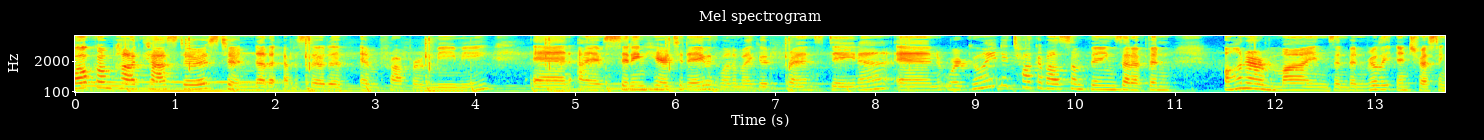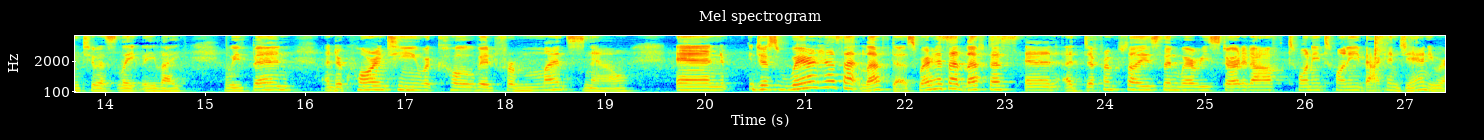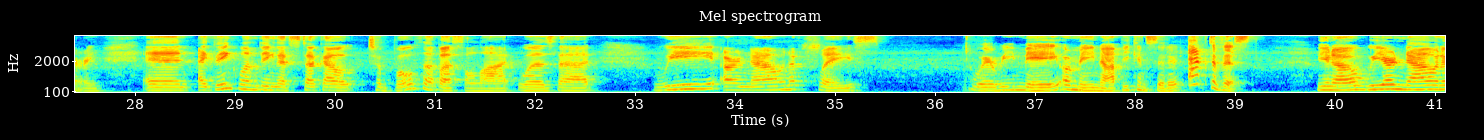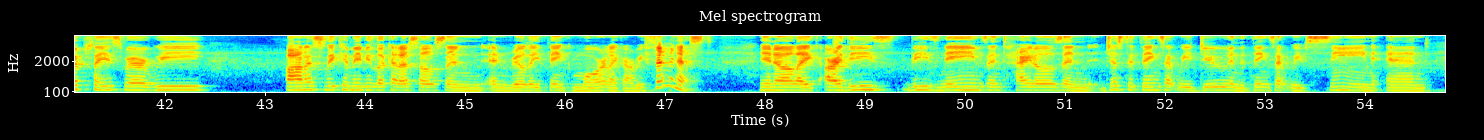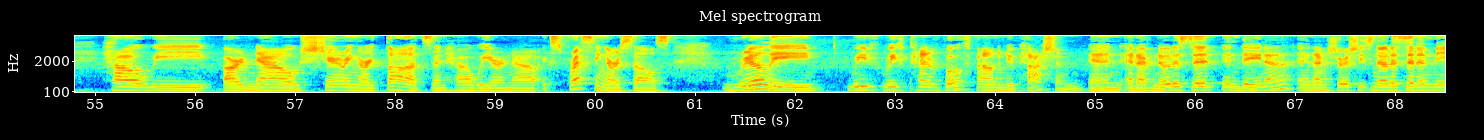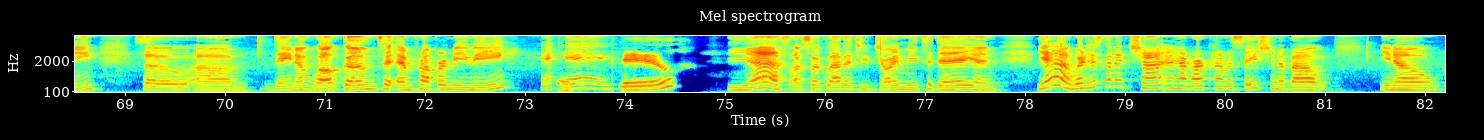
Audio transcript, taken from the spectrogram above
welcome, podcasters, to another episode of Improper Mimi. And I am sitting here today with one of my good friends, Dana, and we're going to talk about some things that have been on our minds and been really interesting to us lately. Like, we've been under quarantine with COVID for months now. And just where has that left us? Where has that left us in a different place than where we started off 2020 back in January? And I think one thing that stuck out to both of us a lot was that we are now in a place where we may or may not be considered activists. You know, we are now in a place where we honestly can maybe look at ourselves and, and really think more like, are we feminists? You know, like are these these names and titles and just the things that we do and the things that we've seen and how we are now sharing our thoughts and how we are now expressing ourselves really we've we've kind of both found a new passion. And and I've noticed it in Dana and I'm sure she's noticed it in me. So um, Dana welcome to Improper Mimi. Hey. you. Yes I'm so glad that you joined me today. And yeah we're just gonna chat and have our conversation about you know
